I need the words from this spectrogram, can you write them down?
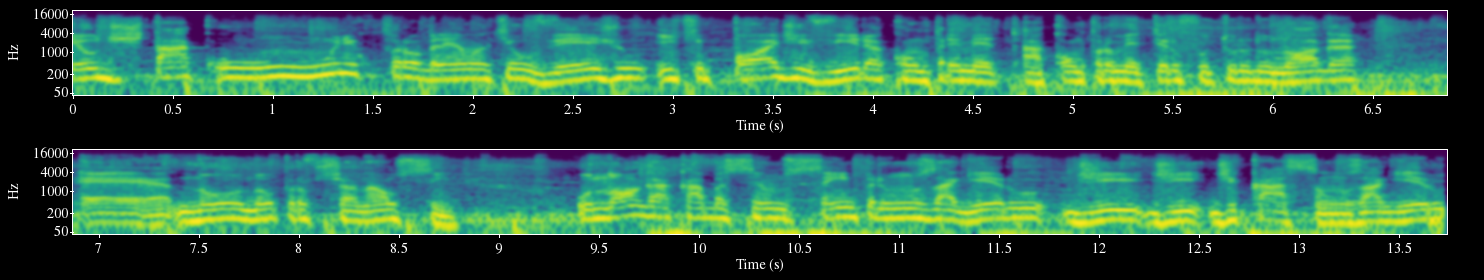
eu destaco um único problema que eu vejo e que pode vir a comprometer, a comprometer o futuro do Noga é, no, no profissional, sim. O Noga acaba sendo sempre um zagueiro de, de, de caça, um zagueiro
